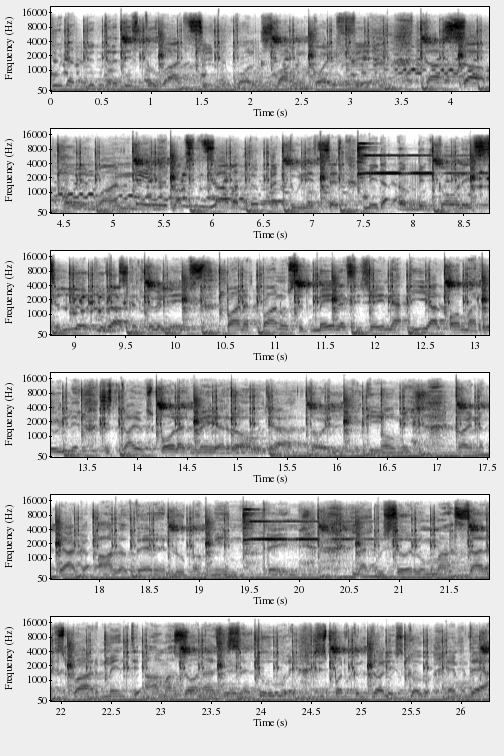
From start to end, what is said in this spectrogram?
Kuidas tütred istuvad siin Volkswagen golfi, tas saab hole in one õppetunnid, sest mida õppinud koolis, see lõbu raske tullis. pane panused meile, siis ei näe iial oma rulli, sest kahjuks pooled meie rohud jäävad tolli kinni. kainab peaga alla vere, luba minna trenni ja kui Sõõrumaa saadaks paar menti Amazonasesse tuuri, siis sportkontrollis kogu MTA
